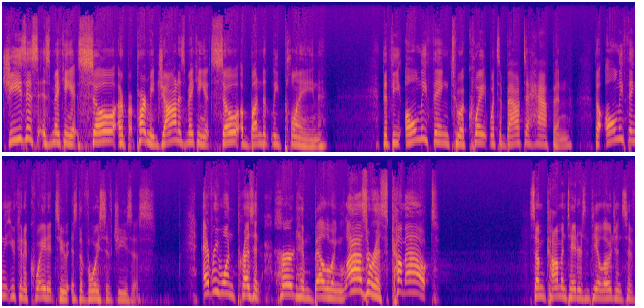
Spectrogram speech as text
Jesus is making it so, or pardon me, John is making it so abundantly plain that the only thing to equate what's about to happen, the only thing that you can equate it to is the voice of Jesus. Everyone present heard him bellowing, Lazarus, come out. Some commentators and theologians have,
